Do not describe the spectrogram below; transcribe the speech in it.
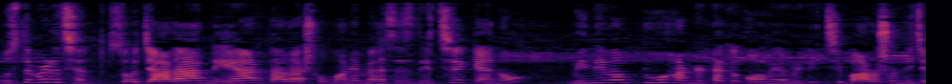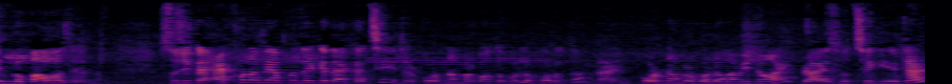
বুঝতে পেরেছেন? সো যারা নেয়ার, তারা সমানে মেসেজ দিচ্ছে, কেন? মিনিমাম টু হান্ড্রেড টাকা কমে আমি দিচ্ছি। বারোশোর নিচে এগুলো পাওয়া যায় না। সো যেটা এখন আমি আপনাদেরকে দেখাচ্ছি এটার কোড নাম্বার কত বললাম বলো তো? কোড নাম্বার বললাম আমি নয় প্রাইস হচ্ছে গিয়ে এটার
